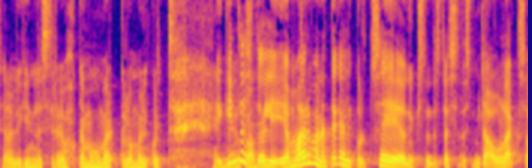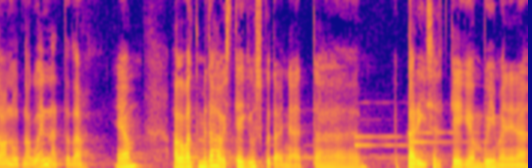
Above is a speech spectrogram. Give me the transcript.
seal oli kindlasti rohkem ohumärke loomulikult. ei, kindlasti juba. oli ja ma arvan, et tegelikult see on üks nendest asjadest, mida oleks saanud nagu ennetada. jah, aga vaata, me ei taha vist keegi uskuda, on ju, et, äh, et päriselt keegi on võimeline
